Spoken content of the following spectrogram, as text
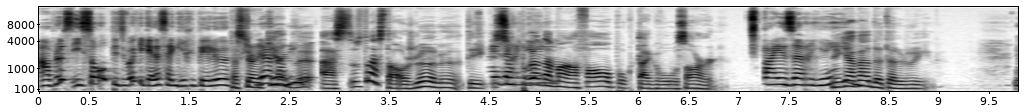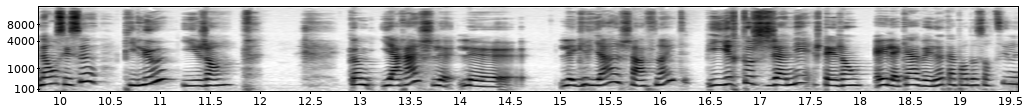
en plus, il saute, puis tu vois qu'il capable de s'agripper là. Parce qu'un à kid, donné, là, à, surtout à cet âge-là, là, t'es rien. surprenamment fort pour ta grosseur. Tu pèses rien. T'es capable de te lever. Non, c'est ça. Puis là, il est genre. comme, il arrache le, le, le grillage sur la fenêtre, puis il retouche jamais. J'étais genre, hey, le cave est là, ta porte de sortie, là.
